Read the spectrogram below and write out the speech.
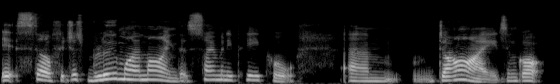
itself. It just blew my mind that so many people um, died and got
